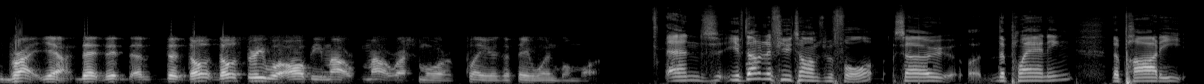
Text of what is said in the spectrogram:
Right. Yeah. The, the, the, those those three will all be Mount Mount Rushmore players if they win one more. And you've done it a few times before. So the planning, the party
